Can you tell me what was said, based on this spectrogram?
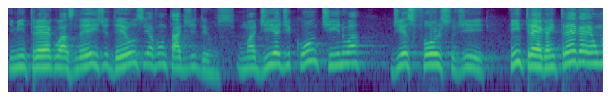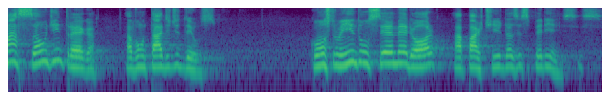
e me entrego às leis de Deus e à vontade de Deus. Uma dia de contínua de esforço, de entrega. A entrega é uma ação de entrega à vontade de Deus, construindo um ser melhor a partir das experiências.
